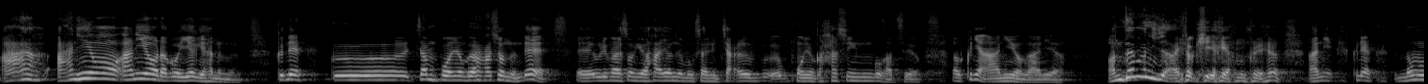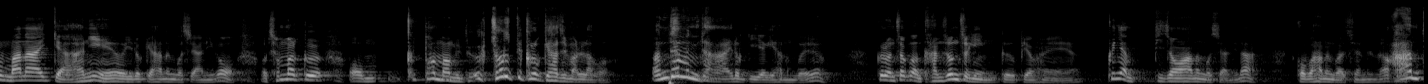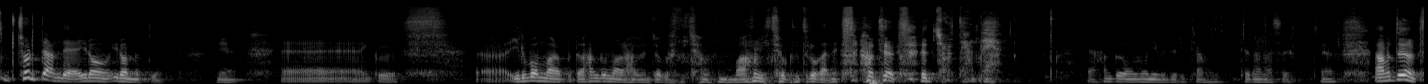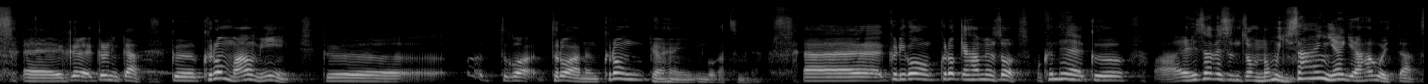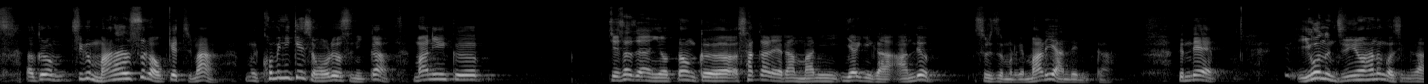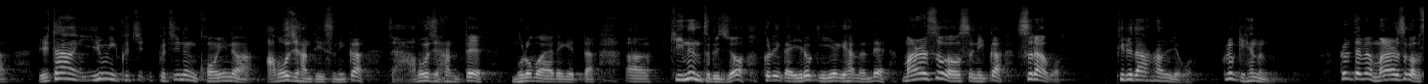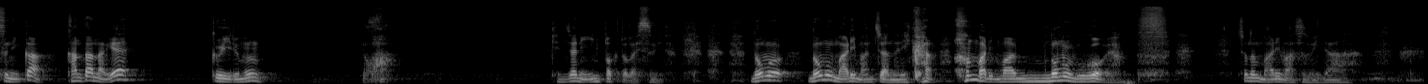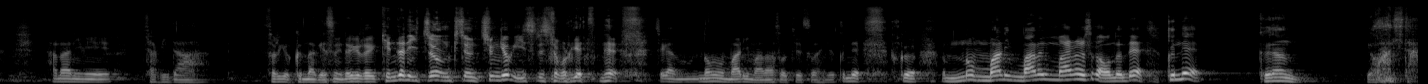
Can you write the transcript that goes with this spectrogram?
아 아니요 아니요라고 이야기하는 거예요. 근데 그 참 번역을 하셨는데 에, 우리말 성경 하현주 목사님 잘 번역하신 것 같아요. 어, 그냥 아니요가 아니에요. 안 됩니다 이렇게 얘기하는 거예요. 아니 그냥 너무 많아 있게 아니에요 이렇게 하는 것이 아니고 어, 정말 그 어, 급한 마음이 어, 절대 그렇게 하지 말라고 안 됩니다 이렇게 이야기하는 거예요. 그런 조금 감정적인 그 변화예요. 그냥 비정하는 것이 아니라 거부하는 것이 아니라 아 절대 안 돼 이런 이런 느낌. 네, 에, 그 어, 일본 말부터 한국말 하면 조금 좀 마음이 조금 들어가네. 아무튼 절대 안 돼. 한국 어머님들이 참 대단하세요. 자, 아무튼 에, 그, 그러니까 그 그런 마음이 그 들어 들어가는 그런 변형인 것 같습니다. 에, 그리고 그렇게 하면서 근데 그 아, 엘리자벳은 좀 너무 이상한 이야기 하고 있다. 아, 그럼 지금 말할 수가 없겠지만 뭐 커뮤니케이션 어려웠으니까 많이 그 제사장이었던 그 사카레랑 많이 이야기가 안 되었을지 모르게 말이 안 되니까. 근데 이거는 중요하는 것인가? 일단 이름이 붙이는 거인은 아버지한테 있으니까 자 아버지한테 물어봐야 되겠다. 아, 기는 들으죠. 그러니까 이렇게 이야기하는데 말할 수가 없으니까 쓰라고 필요당 하려고 그렇게 했는 거예요. 그렇다면 말할 수가 없으니까 간단하게 그 이름은 요한. 굉장히 임팩트가 있습니다. 너무 너무 말이 많지 않으니까 한 말이 너무 무거워요. 저는 말이 많습니다. 하나님이 자비다. 설교 끝나겠습니다. 굉장히 좀, 좀 충격이 있을지 모르겠는데 제가 너무 말이 많아서 죄송해요. 근데 그 너무 말이 말 말할 수가 없는데 근데 그냥 요한이다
